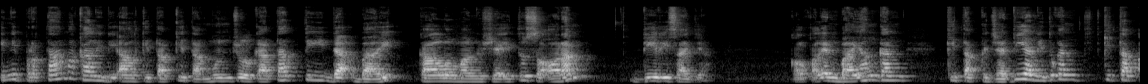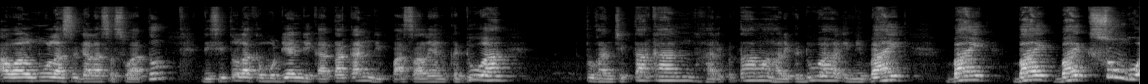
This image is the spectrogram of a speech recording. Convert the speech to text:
ini pertama kali di Alkitab kita muncul kata tidak baik kalau manusia itu seorang diri saja. Kalau kalian bayangkan kitab kejadian itu kan kitab awal mula segala sesuatu. Di situlah kemudian dikatakan di pasal yang kedua, Tuhan ciptakan hari pertama, hari kedua, ini baik, baik, baik, baik, sungguh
